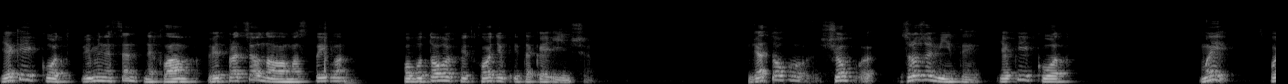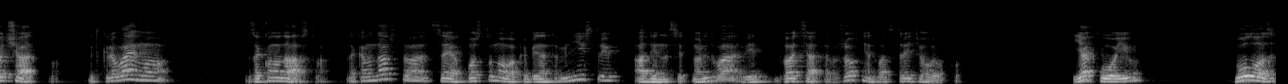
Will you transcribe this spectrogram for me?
який код люмінесцентних ламп, відпрацьованого мастила, побутових відходів і таке інше. Для того, щоб е, зрозуміти, який код, ми спочатку відкриваємо законодавство. Законодавство це постанова Кабінету міністрів 1102 від 20 жовтня 2023 року, якою було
